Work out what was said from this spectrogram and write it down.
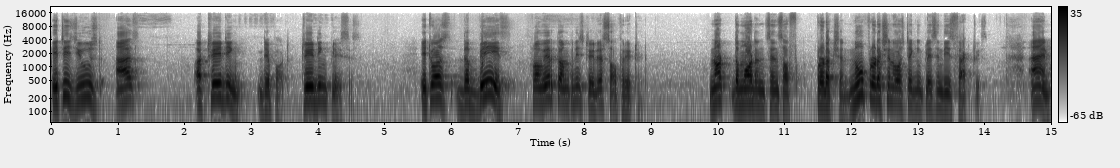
it is used as a trading depot, trading places. It was the base from where companies traders operated, not the modern sense of production. No production was taking place in these factories. And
